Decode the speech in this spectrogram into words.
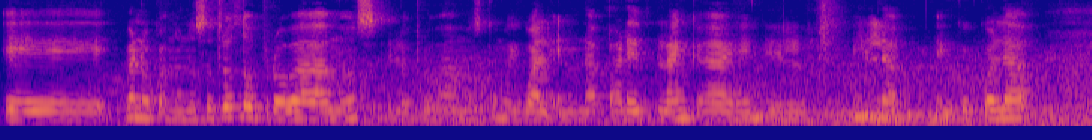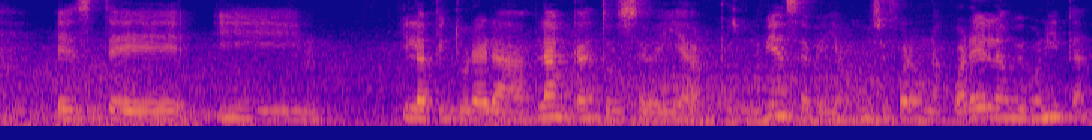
eh, bueno, cuando nosotros lo probábamos, lo probábamos como igual en una pared blanca en, el, en, la, en Cocolab, este, y, la pintura era blanca, entonces se veía pues muy bien, se veía como si fuera una acuarela muy bonita,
